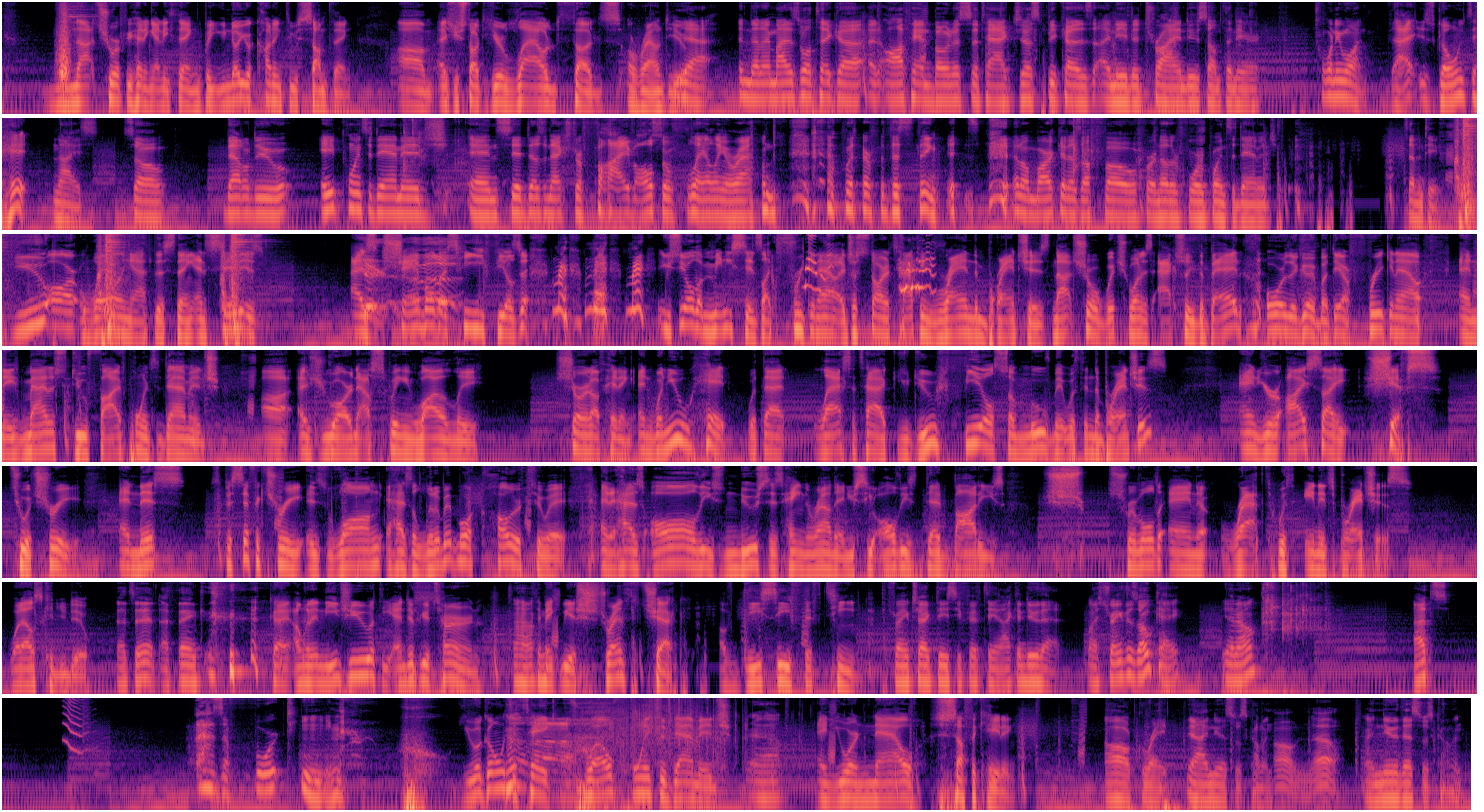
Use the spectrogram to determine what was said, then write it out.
Not sure if you're hitting anything, but you know you're cutting through something. Um, as you start to hear loud thuds around you. yeah. And then I might as well take a, an offhand bonus attack just because I need to try and do something here. 21. That is going to hit. Nice. So that'll do eight points of damage, and Sid does an extra five, also flailing around whatever this thing is. And I'll mark it as a foe for another four points of damage. 17. You are wailing at this thing, and Sid is as shambled as he feels it. You see all the mini Sids like freaking out and just start attacking random branches. Not sure which one is actually the bad or the good, but they are freaking out, and they manage to do five points of damage uh, as you are now swinging wildly. Sure enough, hitting. And when you hit with that last attack, you do feel some movement within the branches and your eyesight shifts to a tree and this specific tree is long it has a little bit more color to it and it has all these nooses hanging around it and you see all these dead bodies sh- shriveled and wrapped within its branches what else can you do That's it, I think. okay i'm gonna need you at the end of your turn Uh-huh. to make me a strength check of dc 15 Strength check DC 15. I can do that. My strength is okay, you know? That's. That is a 14. you are going to take 12 points of damage yeah. and you are now suffocating Oh, great. Yeah, I knew this was coming. Oh no. I knew this was coming.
